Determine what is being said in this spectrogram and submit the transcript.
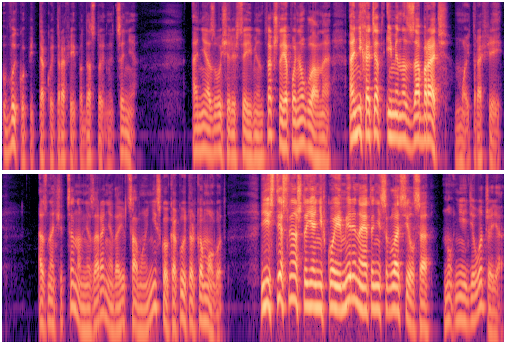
выкупить такой трофей по достойной цене. Они озвучили все именно так, что я понял главное. Они хотят именно забрать мой трофей. А значит, цену мне заранее дают самую низкую, какую только могут. естественно, что я ни в коей мере на это не согласился. Ну, не идиот же я.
